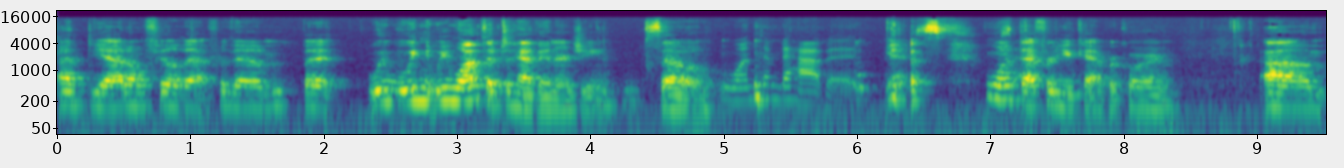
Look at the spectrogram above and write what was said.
I, yeah, I don't feel that for them, but we we we want them to have energy. So want them to have it. yes, we want that for you, Capricorn. Um,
